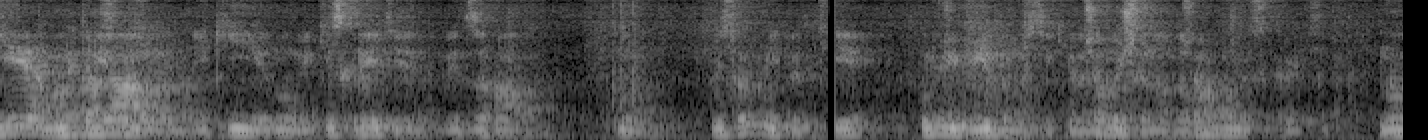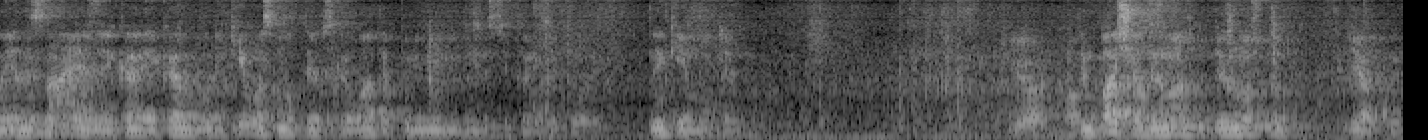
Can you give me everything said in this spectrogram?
є матеріали, які, ну, які скриті від загалу. Ну, лісорубні квитки, польові відомості, які ви не Чого, хочете чого надавати. вони скриті? Ну я не знаю, яка, яка, який у вас мотив скривати польові відомості перелікові. Ну, який мотив? Тим паче 90, 90 дякую.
